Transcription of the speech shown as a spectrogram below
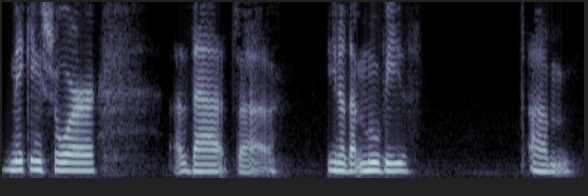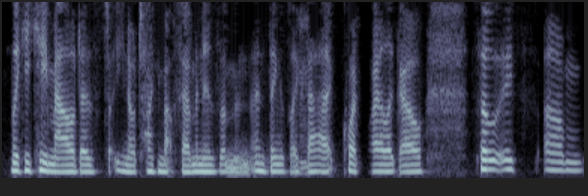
making sure that uh you know that movies um like he came out as you know talking about feminism and, and things like Mhm. that quite a while ago so it's um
